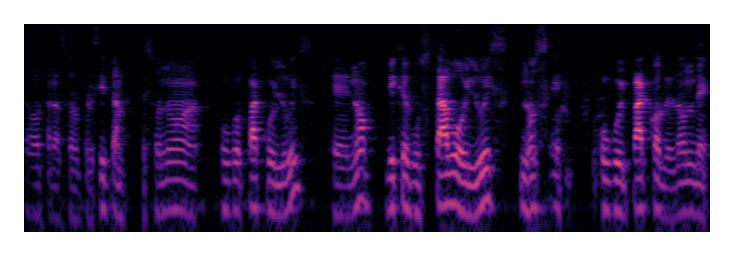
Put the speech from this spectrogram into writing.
Otra sorpresita. Eso no Hugo, Paco y Luis. Eh, no, dije Gustavo y Luis. No sé, Hugo y Paco, ¿de dónde,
